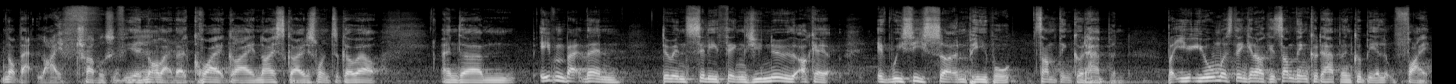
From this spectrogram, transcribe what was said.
not that life Troublesome, Yeah, yeah. not like that quiet guy, nice guy. Just wanted to go out, and um, even back then, doing silly things, you knew that okay, if we see certain people, something could happen. But you you're almost thinking, okay, something could happen. Could be a little fight.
